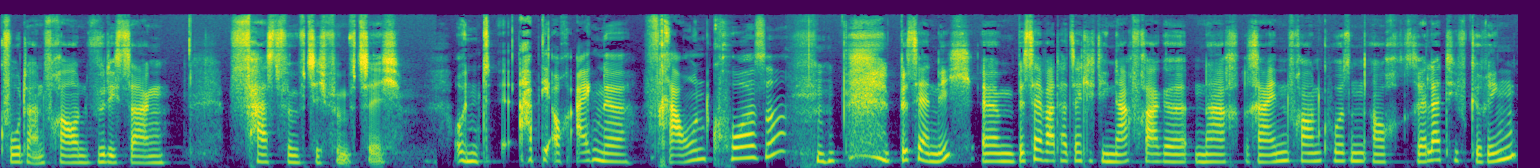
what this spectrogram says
Quote an Frauen, würde ich sagen, fast 50-50. Und habt ihr auch eigene Frauenkurse? bisher nicht. Ähm, bisher war tatsächlich die Nachfrage nach reinen Frauenkursen auch relativ gering.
